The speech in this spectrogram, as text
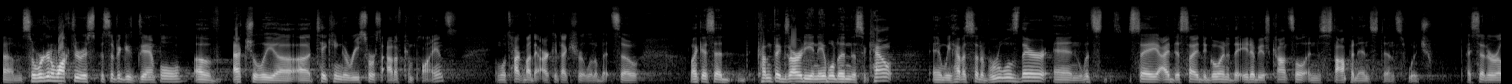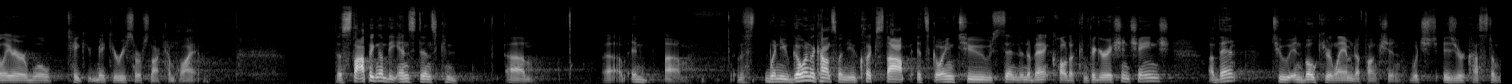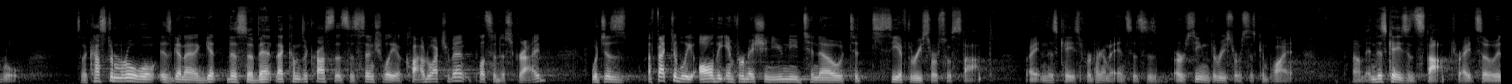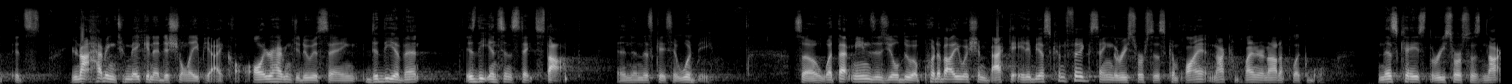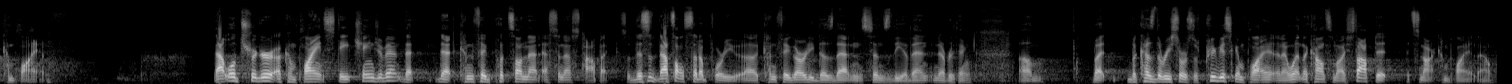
Um, so we're going to walk through a specific example of actually uh, uh, taking a resource out of compliance, and we'll talk about the architecture a little bit. So like I said, config's already enabled in this account, and we have a set of rules there, and let's say I decide to go into the AWS console and stop an instance, which I said earlier will take, make your resource not compliant. The stopping of the instance can, um, uh, in, um, when you go in the console and you click stop, it's going to send an event called a configuration change event to invoke your Lambda function, which is your custom rule. So the custom rule is gonna get this event that comes across that's essentially a CloudWatch event plus a describe, which is effectively all the information you need to know to see if the resource was stopped, right? In this case, we're talking about instances, or seeing if the resource is compliant. Um, in this case, it's stopped, right? So it, it's, you're not having to make an additional API call. All you're having to do is saying, did the event, is the instance state stopped? And in this case, it would be. So what that means is you'll do a put evaluation back to AWS config saying the resource is compliant, not compliant, or not applicable. In this case, the resource was not compliant. That will trigger a compliant state change event that, that config puts on that SNS topic. So this is, that's all set up for you. Uh, config already does that and sends the event and everything. Um, but because the resource was previously compliant and I went in the console and I stopped it, it's not compliant now.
